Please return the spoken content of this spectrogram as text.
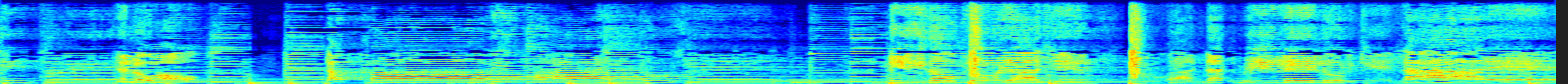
တင်ကွယ်မျက်လုံးရောတော့ပါပြီးဝိုင်းလို့ရဲ့နီးတော့ပြောရရင်သူဟာနတ်မီလေးလို့တကယ်လာတယ်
